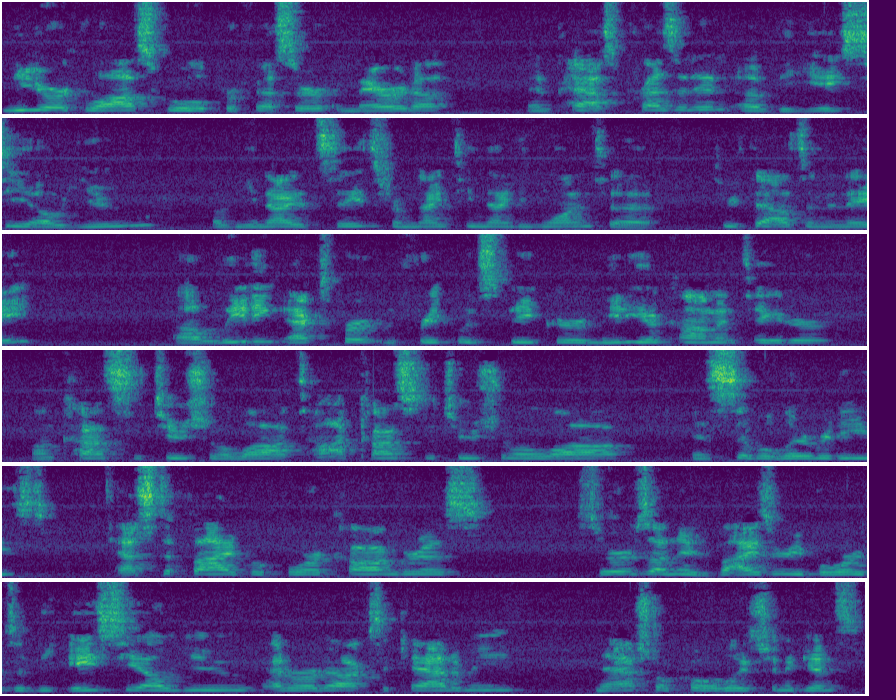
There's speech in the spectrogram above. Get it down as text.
New York Law School professor emerita and past president of the ACLU of the United States from 1991 to 2008, a leading expert and frequent speaker, media commentator on constitutional law, taught constitutional law and civil liberties, testified before Congress, serves on the advisory boards of the ACLU, Heterodox Academy, National Coalition Against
